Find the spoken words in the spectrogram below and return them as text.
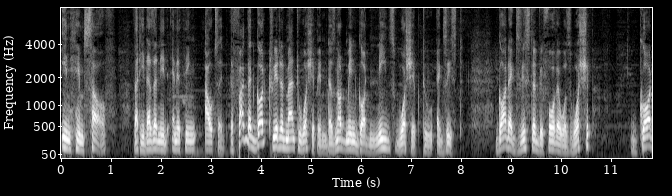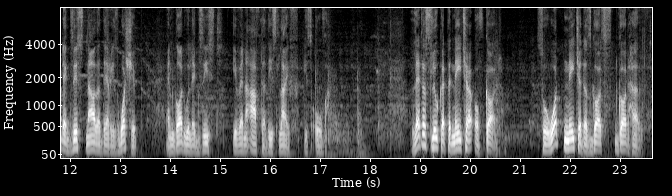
in Himself that He doesn't need anything outside. The fact that God created man to worship Him does not mean God needs worship to exist. God existed before there was worship. God exists now that there is worship. And God will exist even after this life is over. Let us look at the nature of God. So, what nature does God, God have?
